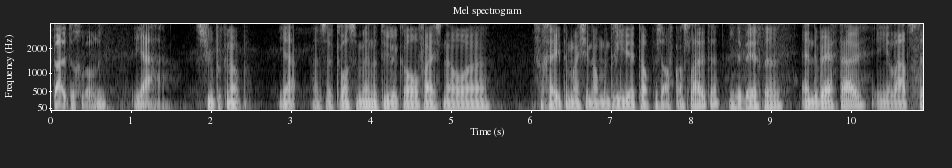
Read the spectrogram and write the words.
Buitengewoon, hè? Ja, super knap. Ja, dat is een klassement natuurlijk al vrij snel uh, vergeten. Maar als je dan met drie etappes af kan sluiten. In de bergtrui. En de bergtrui in je laatste,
